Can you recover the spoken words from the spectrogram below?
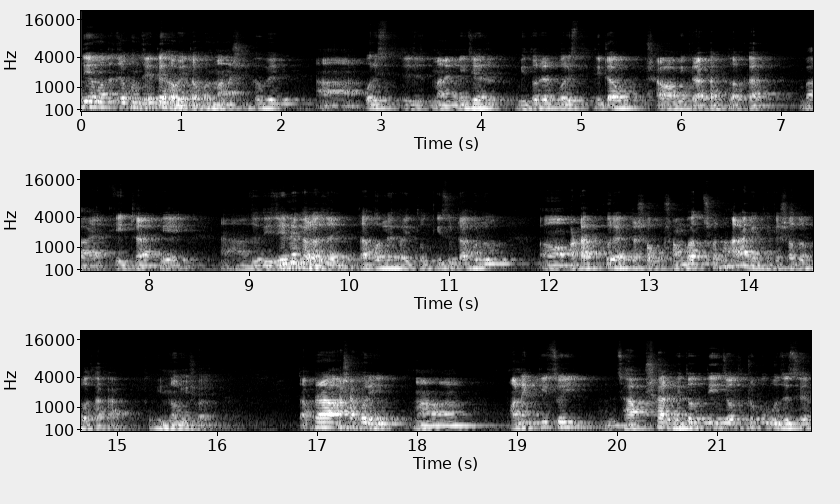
দিয়ে আমাদের যখন যেতে হবে, তখন মানসিকভাবে পরিস্থিতি মানে নিজের ভিতরের পরিস্থিতিটাও স্বাভাবিক রাখার দরকার বা এইটাকে যদি জেনে ফেলা যায়, তাহলে হয়তো কিছুটা হলেও হঠাৎ করে একটা সব সংবাদ শোনা আর আগে থেকে সতর্ক থাকা তো ভিন্ন বিষয়। তো আপনারা আশা করি অনেক কিছুই ঝাপসার ভিতর দিয়ে যতটুকু বুঝেছেন,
